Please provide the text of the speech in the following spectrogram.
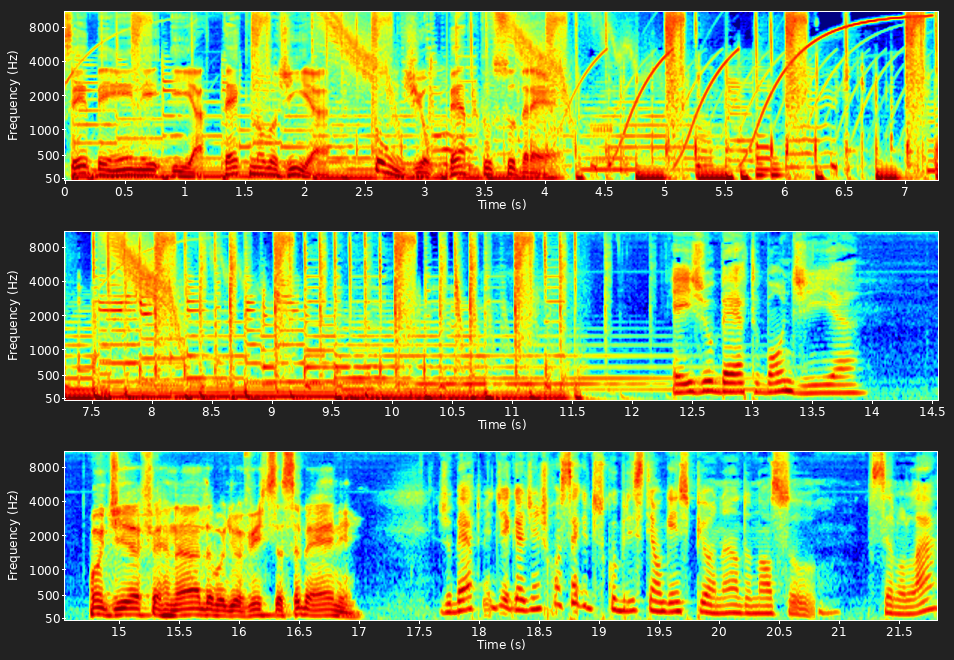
CBN e a Tecnologia, com Gilberto Sudré. Ei, Gilberto, bom dia. Bom dia, Fernanda. Bom dia, ouvintes da CBN. Gilberto, me diga, a gente consegue descobrir se tem alguém espionando o nosso celular?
